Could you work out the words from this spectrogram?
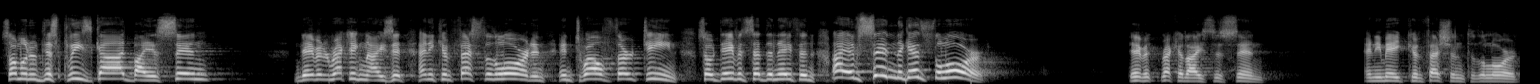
someone who displeased God by his sin. David recognized it and he confessed to the Lord in, in 12 13. So David said to Nathan, I have sinned against the Lord. David recognized his sin and he made confession to the Lord.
